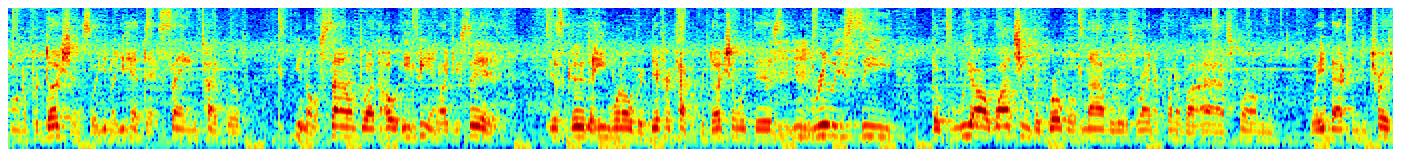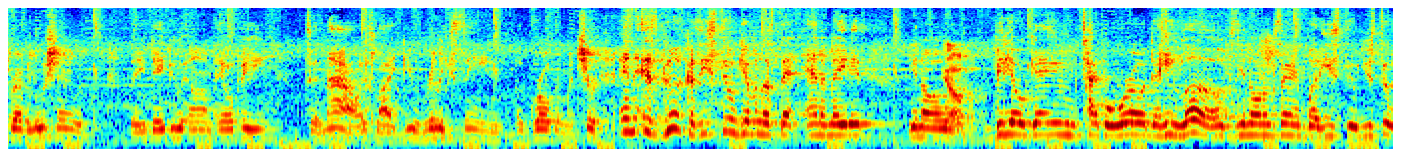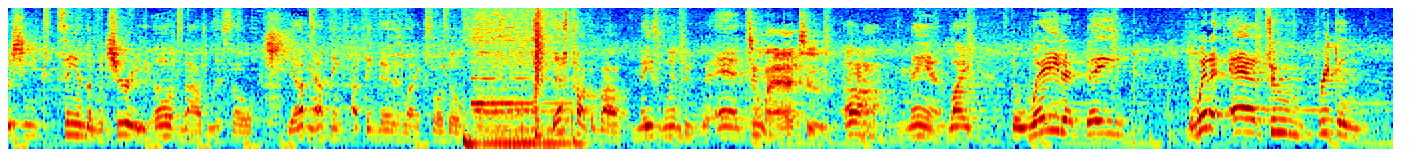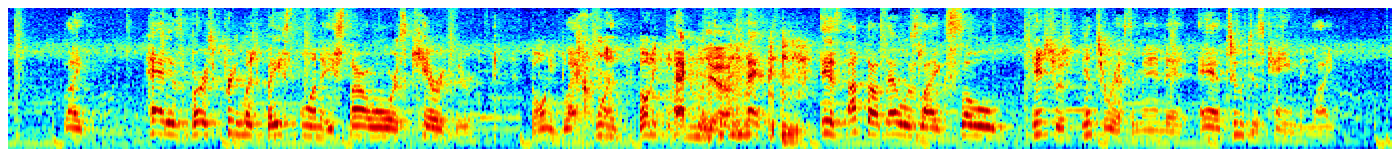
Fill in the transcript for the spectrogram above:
on the production. So, you know, you had that same type of, you know, sound throughout the whole EP. And like you said, it's good that he went over different type of production with this. You really see the we are watching the growth of Noveliss right in front of our eyes from way back from Detroit's Revolution with the debut um, LP to now. It's like you really seeing a growth and mature, and it's good because he's still giving us that animated, you know, Yup. video game type of world that he loves. You know what I'm saying? But he's still you still she, seeing the maturity of Noveliss. So yeah, I mean I think I think that is like so dope. Let's talk about Mace Windu with Two. my to. Oh man, like the way that they, the way that Add-2 freaking, like, had his verse pretty much based on a Star Wars character. The only black one, the only black one, Yeah. man, is I thought that was like so interest, interesting, man. That Add-2 just came and like,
